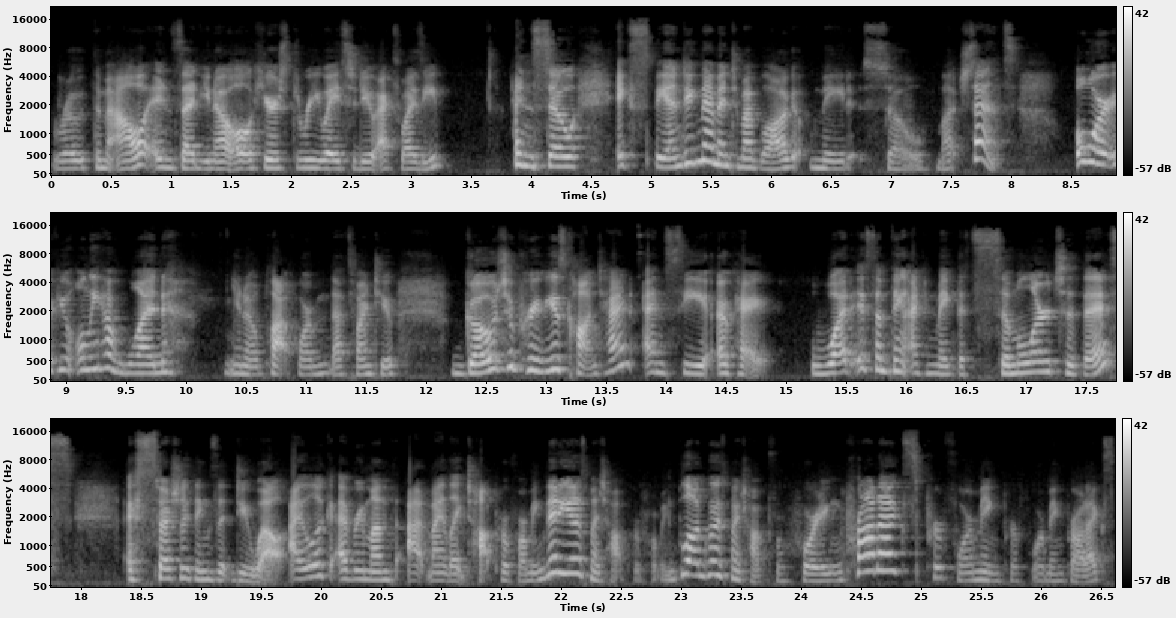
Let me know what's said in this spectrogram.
wrote them out and said, you know, oh, here's three ways to do X, Y, Z. And so expanding them into my blog made so much sense. Or if you only have one you know, platform, that's fine too. Go to previous content and see, okay, what is something I can make that's similar to this especially things that do well. I look every month at my like top performing videos, my top performing blog posts, my top performing products, performing, performing products,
